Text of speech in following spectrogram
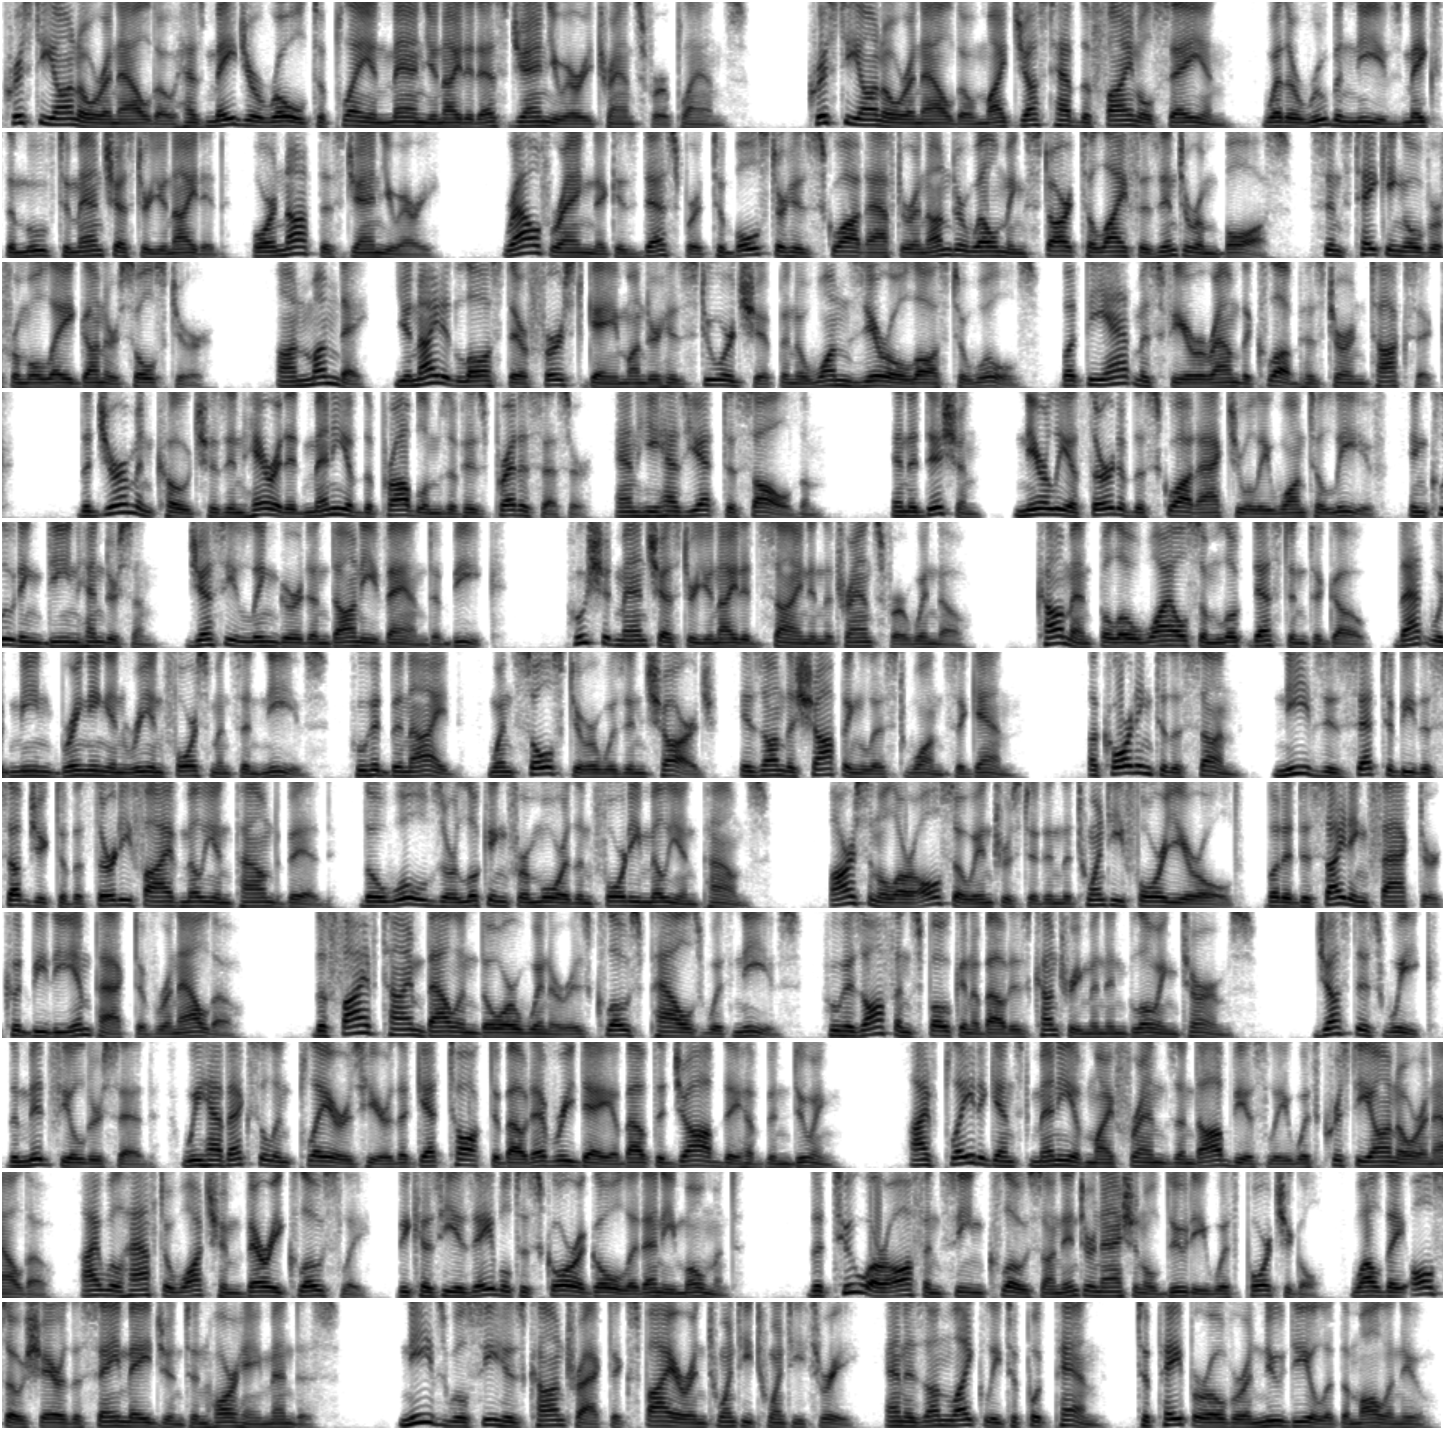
Cristiano Ronaldo has major role to play in Man United's January transfer plans. Cristiano Ronaldo might just have the final say in whether Ruben Neves makes the move to Manchester United or not this January. Ralph Rangnick is desperate to bolster his squad after an underwhelming start to life as interim boss since taking over from Ole Gunnar Solskjaer. On Monday, United lost their first game under his stewardship in a 1-0 loss to Wolves, but the atmosphere around the club has turned toxic. The German coach has inherited many of the problems of his predecessor, and he has yet to solve them. In addition, nearly a third of the squad actually want to leave, including Dean Henderson, Jesse Lingard and Donny van de Beek. Who should Manchester United sign in the transfer window? Comment below while some look destined to go, that would mean bringing in reinforcements and Neves, who had been eyed when Solskjaer was in charge, is on the shopping list once again. According to The Sun, Neves is set to be the subject of a £35 million bid, though Wolves are looking for more than £40 million. Arsenal are also interested in the 24-year-old, but a deciding factor could be the impact of Ronaldo. The five-time Ballon d'Or winner is close pals with Neves, who has often spoken about his countrymen in glowing terms. Just this week, the midfielder said, We have excellent players here that get talked about every day about the job they have been doing. I've played against many of my friends and obviously with Cristiano Ronaldo, I will have to watch him very closely because he is able to score a goal at any moment. The two are often seen close on international duty with Portugal, while they also share the same agent in Jorge Mendes. Neves will see his contract expire in 2023 and is unlikely to put pen to paper over a new deal at the Molineux.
